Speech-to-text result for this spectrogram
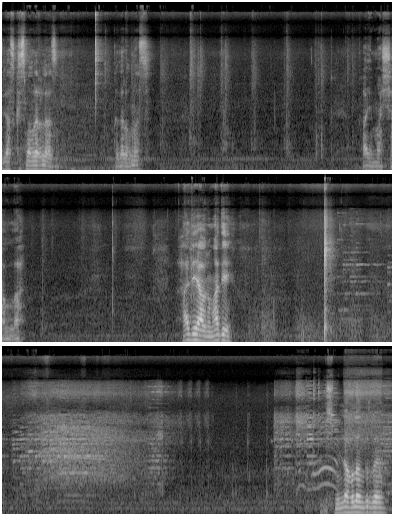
Biraz kısmaları lazım. Bu kadar olmaz. Hay maşallah. Hadi yavrum hadi. Bismillah olan dur be.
